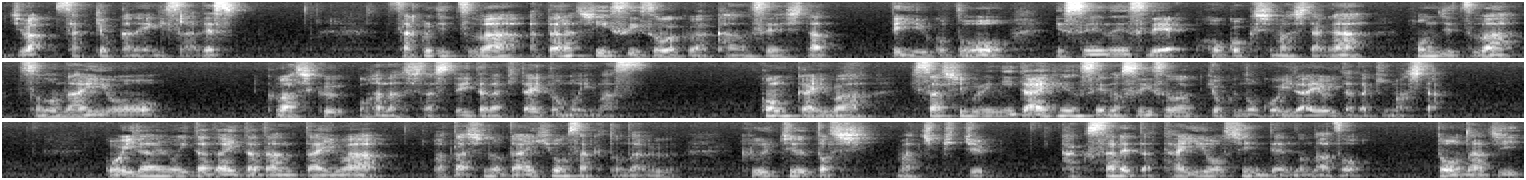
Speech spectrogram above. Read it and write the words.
にちは作曲家のエリサです。昨日は新しい吹奏楽が完成したっていうことを SNS で報告しましたが本日はその内容を詳しくお話しさせていただきたいと思います。今回は久しぶりに大編成の吹奏楽曲のご依頼をいただきました。ご依頼をいただいた団体は私の代表作となる空中都市マチュピチュ隠された太陽神殿の謎と同じ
